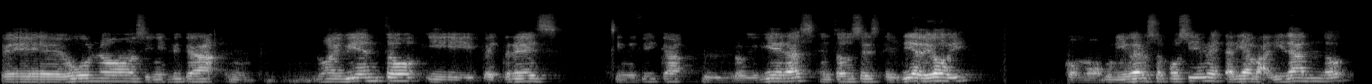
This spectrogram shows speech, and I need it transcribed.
P1 significa no hay viento y P3 significa lo que quieras, entonces el día de hoy, como universo posible, estaría validando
